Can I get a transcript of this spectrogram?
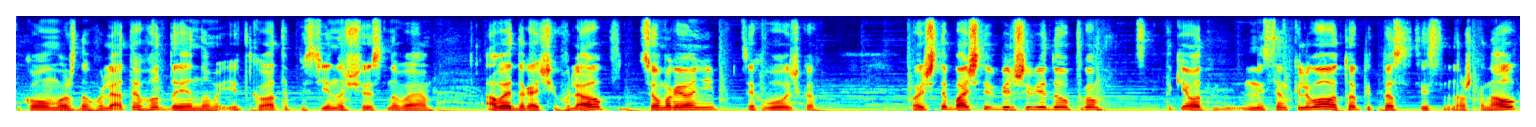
якому можна гуляти годинами і відкривати постійно щось нове. А ви, до речі, гуляли в цьому районі, в цих вуличках? Хочете бачити більше відео про таке от місцинки Львова, то підписуйтесь на наш канал,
